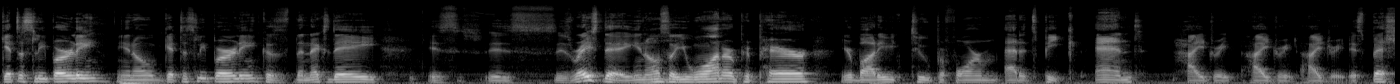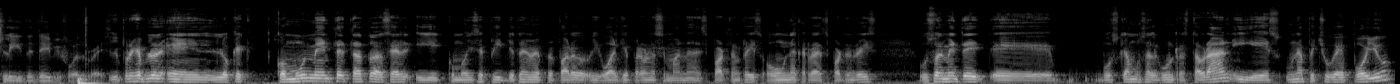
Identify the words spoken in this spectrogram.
get to sleep early, you know, get to sleep early because the next day is is is race day, you know, mm-hmm. so you want to prepare your body to perform at its peak and hydrate, hydrate, hydrate, especially the day before the race. Yo, por ejemplo, en lo que comúnmente trato de hacer, y como dice Pete, yo también me preparo igual que para una semana de Spartan Race o una carrera de Spartan Race. Usualmente eh, buscamos algún restaurante y es una pechuga de pollo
